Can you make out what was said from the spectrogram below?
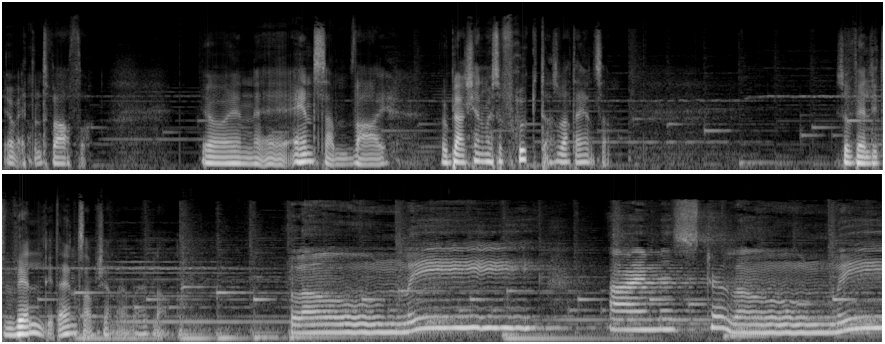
Jag vet inte varför. Jag är en eh, ensam varg. Och ibland känner jag mig så fruktansvärt ensam. Så väldigt, väldigt ensam känner jag mig ibland. Lonely, I'm Mr. Lonely.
